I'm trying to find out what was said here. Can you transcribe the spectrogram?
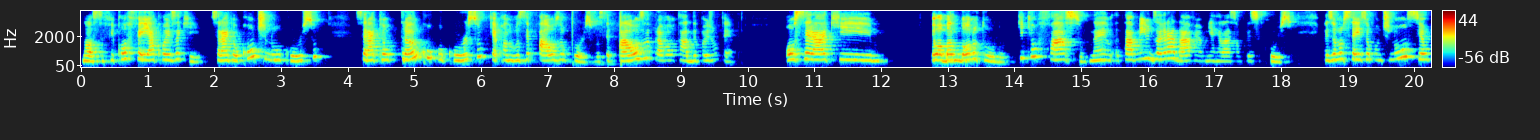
nossa, ficou feia a coisa aqui. Será que eu continuo o curso? Será que eu tranco o curso, que é quando você pausa o curso? Você pausa para voltar depois de um tempo. Ou será que eu abandono tudo? O que, que eu faço? Né? Tá meio desagradável a minha relação com esse curso. Mas eu não sei se eu continuo, se eu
